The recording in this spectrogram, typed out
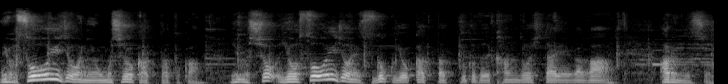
予想以上に面白かったとか予想以上にすごく良かったっていうことで感動した映画があるんですよ。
